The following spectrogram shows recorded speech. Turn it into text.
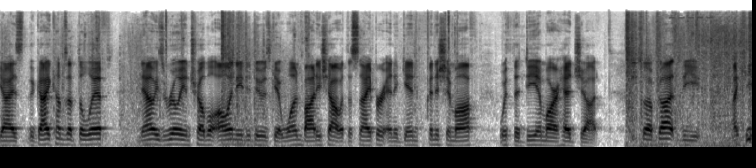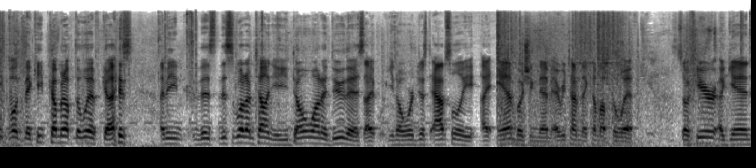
Guys, the guy comes up the lift. Now he's really in trouble. All I need to do is get one body shot with the sniper and again finish him off with the DMR headshot. So I've got the... I keep... Look, they keep coming up the lift, guys. I mean, this this is what I'm telling you. You don't want to do this. I, you know, we're just absolutely ambushing them every time they come up the lift. So here again,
